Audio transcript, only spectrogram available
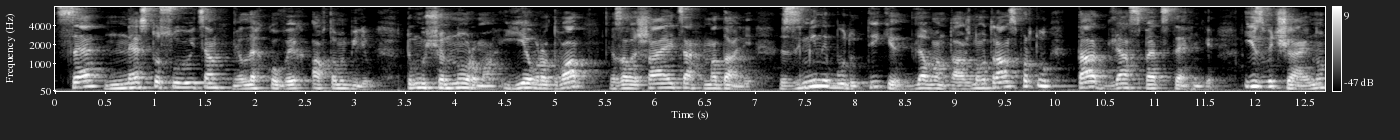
Це не стосується легкових автомобілів, тому що норма Євро 2 залишається надалі. Зміни будуть тільки для вантажного транспорту та для спецтехніки. І, звичайно,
